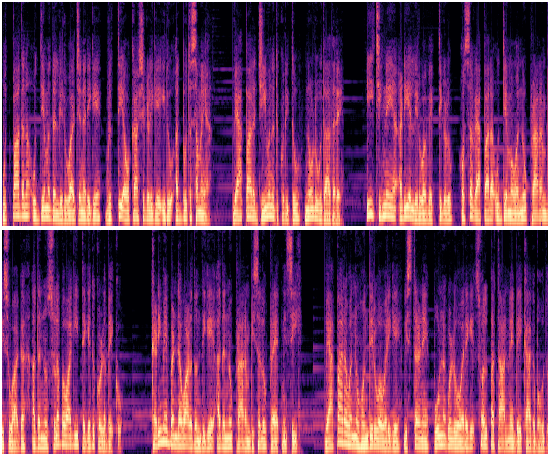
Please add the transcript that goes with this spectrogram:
ಉತ್ಪಾದನಾ ಉದ್ಯಮದಲ್ಲಿರುವ ಜನರಿಗೆ ವೃತ್ತಿ ಅವಕಾಶಗಳಿಗೆ ಇದು ಅದ್ಭುತ ಸಮಯ. ವ್ಯಾಪಾರ ಜೀವನದ ಕುರಿತು ನೋಡುವುದಾದರೆ ಈ ಚಿಹ್ನೆಯ ಅಡಿಯಲ್ಲಿರುವ ವ್ಯಕ್ತಿಗಳು ಹೊಸ ವ್ಯಾಪಾರ ಉದ್ಯಮವನ್ನು ಪ್ರಾರಂಭಿಸುವಾಗ ಅದನ್ನು ಸುಲಭವಾಗಿ ತೆಗೆದುಕೊಳ್ಳಬೇಕು. ಕಡಿಮೆ ಬಂಡವಾಳದೊಂದಿಗೆ ಅದನ್ನು ಪ್ರಾರಂಭಿಸಲು ಪ್ರಯತ್ನಿಸಿ. ವ್ಯಾಪಾರವನ್ನು ಹೊಂದಿರುವವರಿಗೆ ವಿಸ್ತರಣೆ ಪೂರ್ಣಗೊಳ್ಳುವವರೆಗೆ ಸ್ವಲ್ಪ ತಾಳ್ಮೆ ಬೇಕಾಗಬಹುದು.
